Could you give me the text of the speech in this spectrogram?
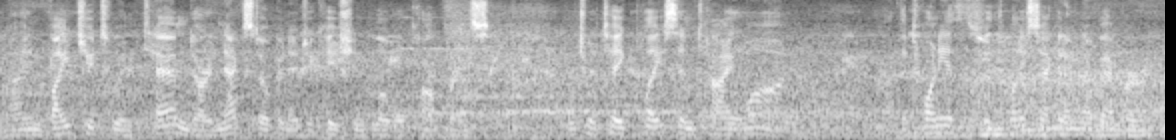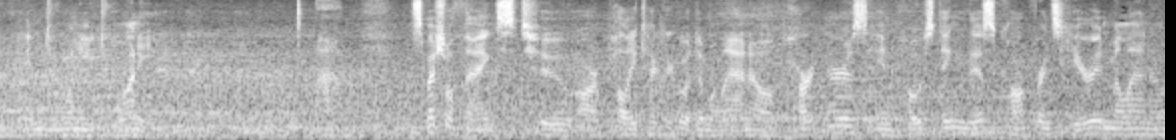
And I invite you to attend our next Open Education Global Conference which will take place in Taiwan uh, the 20th to the 22nd of November in 2020. Uh, special thanks to our Politecnico di Milano partners in hosting this conference here in Milano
